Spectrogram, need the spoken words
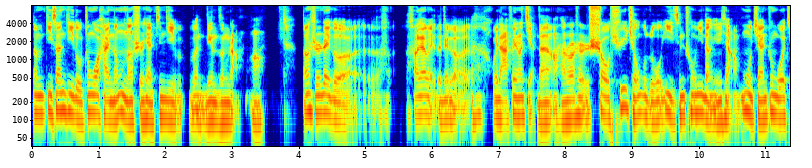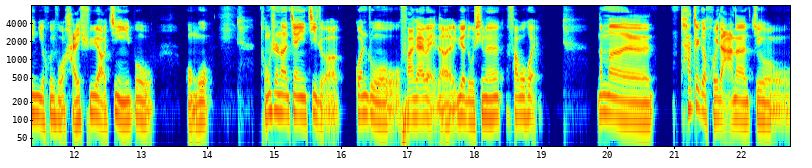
那么第三季度中国还能不能实现经济稳定增长啊？当时这个发改委的这个回答非常简单啊，他说是受需求不足、疫情冲击等影响，目前中国经济恢复还需要进一步巩固。同时呢，建议记者关注发改委的月度新闻发布会。那么他这个回答呢，就。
